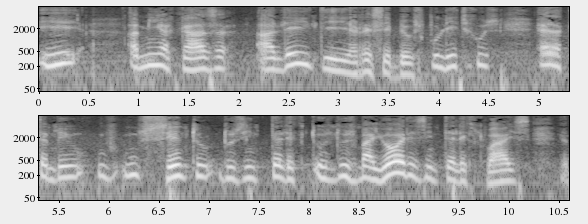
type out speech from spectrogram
e a minha casa além de receber os políticos, era também um, centro dos, dos maiores intelectuais eh,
